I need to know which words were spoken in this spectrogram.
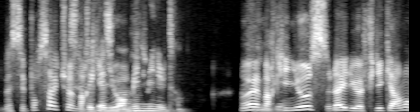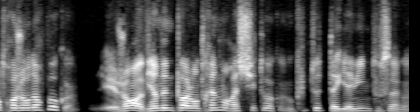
Bah, c'est pour ça que tu as fait quasiment 1000 minutes. Hein. Ouais, Marquinhos, là, il lui a filé carrément 3 jours de repos, quoi. Et genre, viens même pas à l'entraînement, reste chez toi. Occupe-toi de ta gamine, tout ça, quoi.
